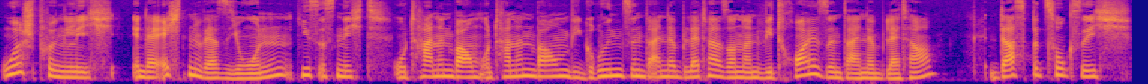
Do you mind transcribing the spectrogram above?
Ursprünglich in der echten Version hieß es nicht O Tannenbaum, O Tannenbaum, wie grün sind deine Blätter, sondern wie treu sind deine Blätter. Das bezog sich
